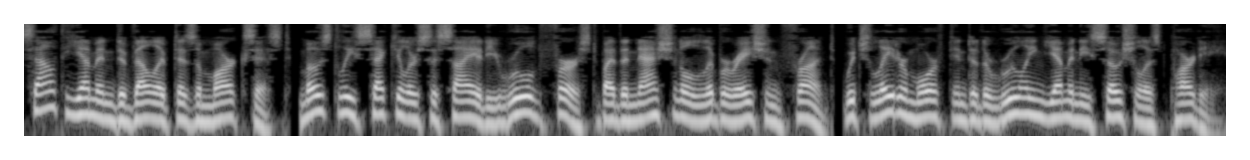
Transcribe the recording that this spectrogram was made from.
South Yemen developed as a Marxist, mostly secular society ruled first by the National Liberation Front, which later morphed into the ruling Yemeni Socialist Party.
